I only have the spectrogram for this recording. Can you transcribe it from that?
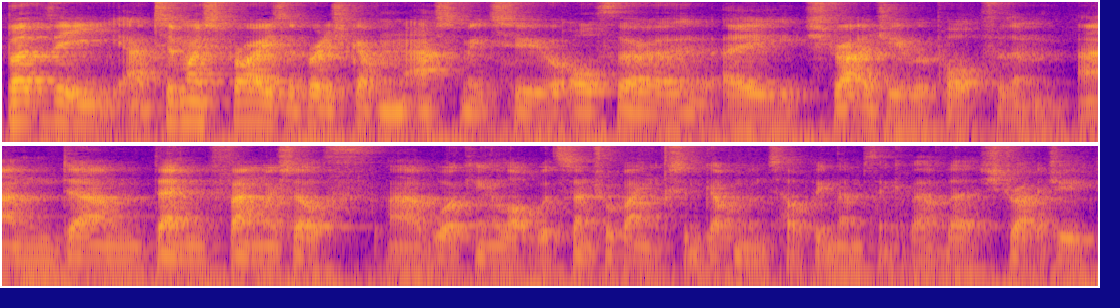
but the, uh, to my surprise, the British government asked me to author a, a strategy report for them, and um, then found myself uh, working a lot with central banks and governments, helping them think about their strategy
